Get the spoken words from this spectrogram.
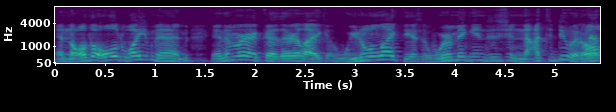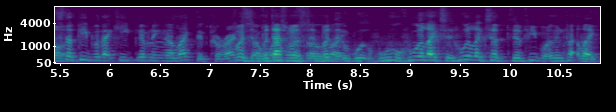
and all the old white men in America. They're like, we don't like this. We're making a decision not to do it. but all. that's the people that keep getting elected, correct? but, So but that's what. So. But like, who, who elects who elects up the people in like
